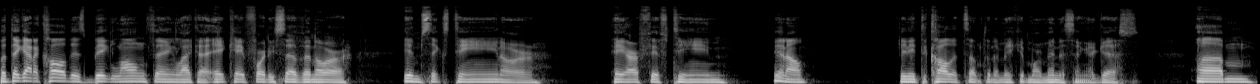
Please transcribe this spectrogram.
But they got to call this big long thing like a AK-47 or M16 or AR-15. You know, they need to call it something to make it more menacing, I guess. Um,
